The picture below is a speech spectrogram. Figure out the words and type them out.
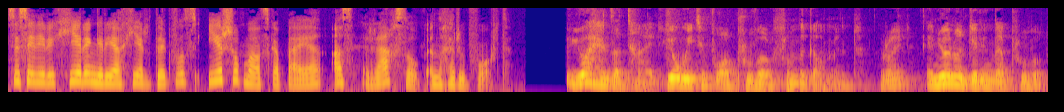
Sy sê die regering reageer dikwels eers op maatskappye as regshulp ingeroep word. Your hands are tied. You're waiting for approval from the government, right? And you're not getting the approval.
